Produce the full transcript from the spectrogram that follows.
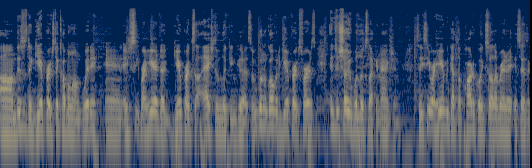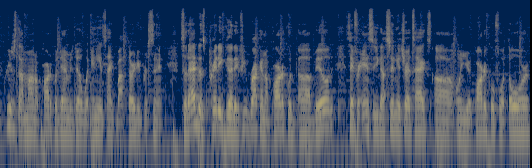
Um, this is the gear perks that come along with it. And as you see right here, the gear perks are actually looking good. So we're to go over the gear perks first and just show you what looks like in action. So you see right here, we got the particle accelerator. It says increases the amount of particle damage dealt with any attack by 30%. So that is pretty good if you're rocking a particle uh, build. Say for instance, you got signature attacks uh, on your particle for Thor,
